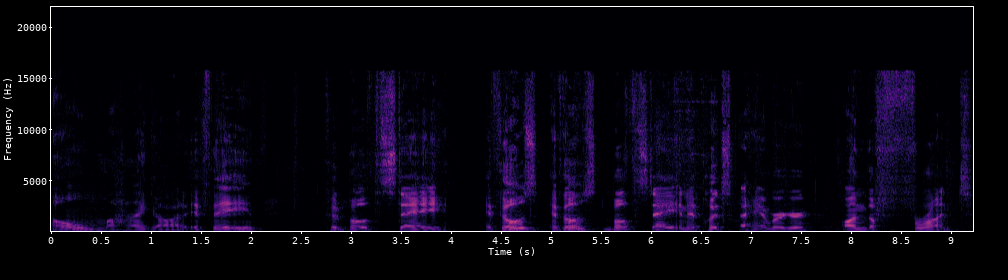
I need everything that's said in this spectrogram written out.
Oh my god. If they could both stay if those if those both stay and it puts a hamburger on the front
